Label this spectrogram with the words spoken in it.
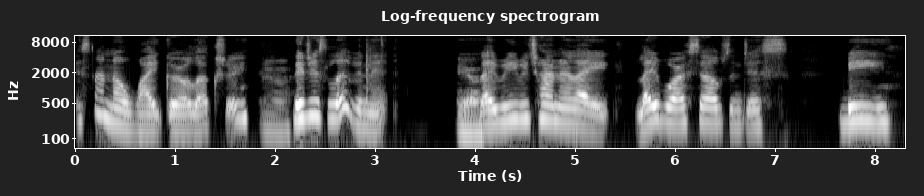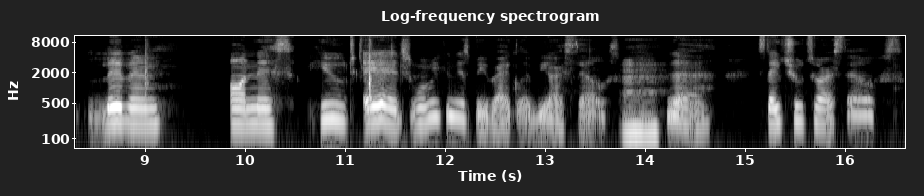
It's not no white girl luxury. yeah They just living it. yeah Like we be trying to like label ourselves and just be living on this huge edge when we can just be regular, be ourselves. hmm Yeah. Stay true to ourselves.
